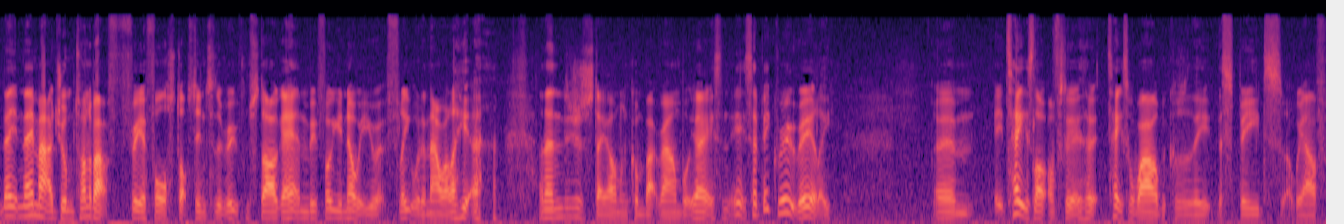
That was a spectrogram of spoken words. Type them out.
they, they might have jumped on about three or four stops into the route from Starr Gate, and before you know it, you're at Fleetwood an hour later, and then they just stay on and come back round. But yeah, it's it's a big route really. Um, it takes like obviously it takes a while because of the the speeds that we have,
